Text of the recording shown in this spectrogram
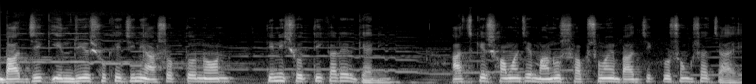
বাহ্যিক ইন্দ্রিয় সুখে যিনি আসক্ত নন, তিনি সত্যিকারের জ্ঞানী। আজকের সমাজে মানুষ সবসময় বাহ্যিক প্রশংসা চায়,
